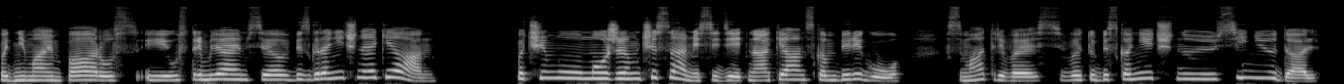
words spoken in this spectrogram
поднимаем парус и устремляемся в безграничный океан? Почему можем часами сидеть на океанском берегу, всматриваясь в эту бесконечную синюю даль?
